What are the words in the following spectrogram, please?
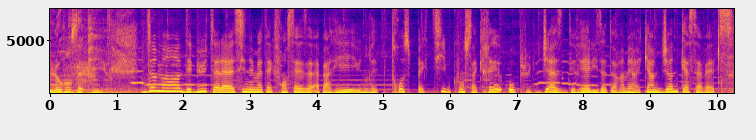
Laurent Sapir. Demain débute à la Cinémathèque française à Paris une rétrospective consacrée au plus jazz des réalisateurs américains John Cassavetes.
